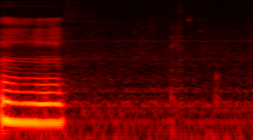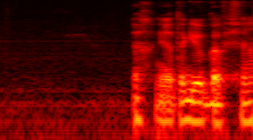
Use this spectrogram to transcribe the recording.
אה, איך נראית הגיאוגרפיה שלה?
